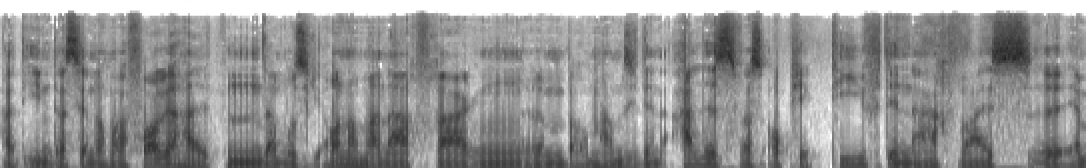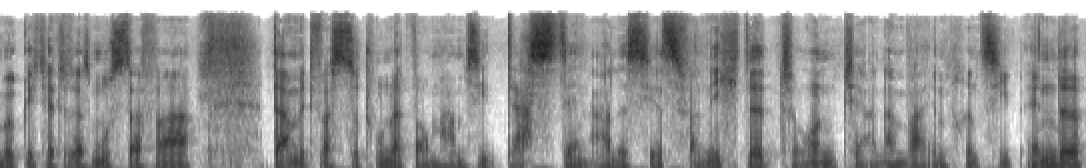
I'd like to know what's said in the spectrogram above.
hat Ihnen das ja nochmal vorgehalten. Da muss ich auch nochmal nachfragen, ähm, warum haben Sie denn alles, was objektiv den Nachweis äh, ermöglicht hätte, dass Mustafa damit was zu tun hat, warum haben Sie das denn alles jetzt vernichtet? Und ja, dann war im Prinzip Ende.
